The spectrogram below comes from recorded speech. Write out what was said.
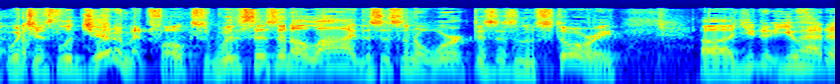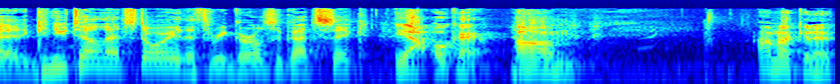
which is legitimate, folks. This isn't a lie. This isn't a work. This isn't a story. Uh, you you had a. Can you tell that story? The three girls who got sick. Yeah. Okay. Um, I'm not gonna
